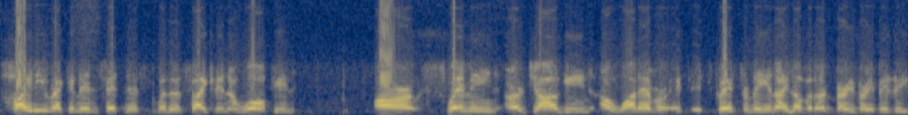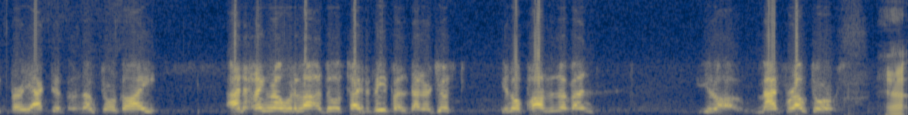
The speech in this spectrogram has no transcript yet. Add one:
highly recommend fitness, whether it's cycling or walking or swimming or jogging or whatever. It, it's great for me and I love it. I'm very, very busy, very active, I'm an outdoor guy and I hang around with a lot of those type of people that are just, you know, positive and, you know, mad for outdoors. Yeah,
